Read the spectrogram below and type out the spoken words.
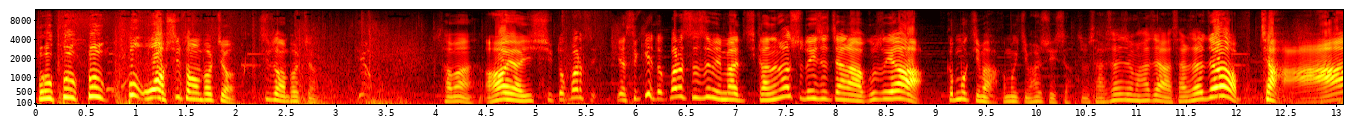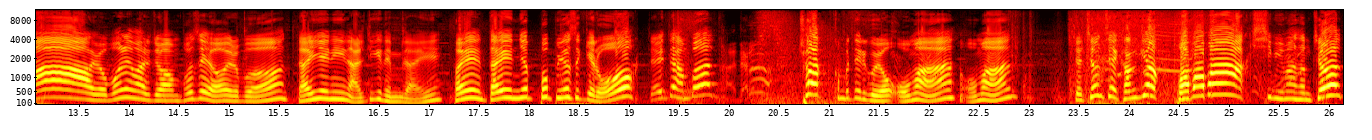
뽁뽁뽁뽁. 와, 14만 8천. 14만 8천. 4만. 아, 야, 이씨 똑바로 쓰. 야, 스킬 똑바로 인마 가능할 수도 있었잖아. 구수야. 겁먹지 마. 겁먹지 마. 할 수 있어. 좀 살살 좀 하자. 살살 좀. 자, 요번에 말이죠. 한번 보세요, 여러분. 다이앤이 날뛰게 됩니다. 이. 다이앤, 다이앤 옆 buff 6개로. 자, 일단 한번 촥! 한번 때리고요. 5만. 5만. 자, 전체 간격 바바박 12만 3천.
